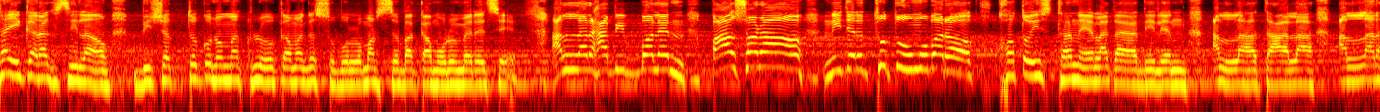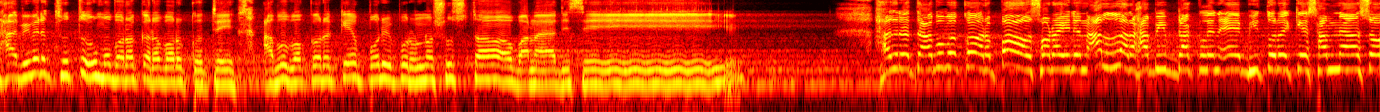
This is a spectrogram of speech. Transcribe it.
ঢাইকা রাখছিলাম। বিষাক্ত কোনো মাখলুক আমাকে সবল মারছে বা কামড় মেরেছে। আল্লাহর হাবিব বলেন, পা সরাও, নিজের থুতু মুবারক ক্ষত স্থানে লাগায়া দিলেন। আল্লাহ তাআলা আল্লাহর হাবিবের থুতু মুবারকের বরকতে আবু বকরকে পরিপূর্ণ সুস্থ বানায়া দিছে। হাজরত আবু বকর পাও সরাইলেন, আল্লাহর হাবিব ডাকলেন, এ ভিতরে কে সামনে আসো?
